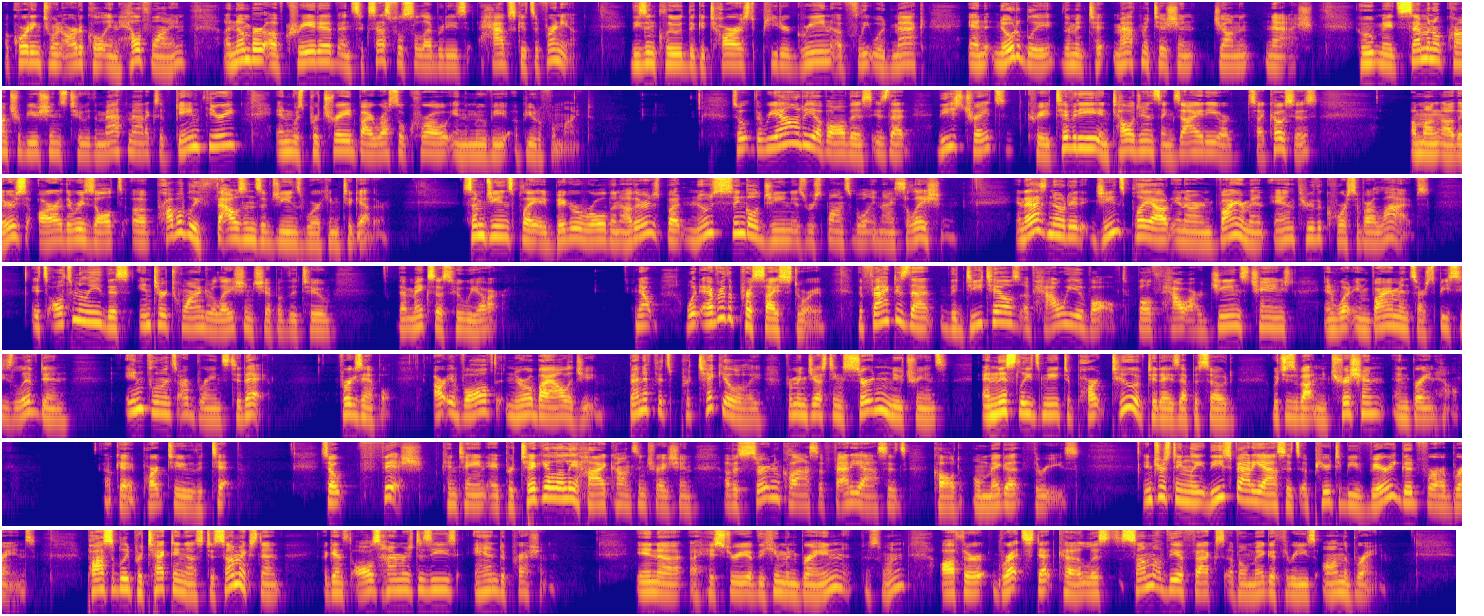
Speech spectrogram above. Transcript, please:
According to an article in Healthline, a number of creative and successful celebrities have schizophrenia. These include the guitarist Peter Green of Fleetwood Mac and notably the mat- mathematician John Nash, who made seminal contributions to the mathematics of game theory and was portrayed by Russell Crowe in the movie A Beautiful Mind. So, the reality of all this is that these traits, creativity, intelligence, anxiety, or psychosis, among others, are the result of probably thousands of genes working together. Some genes play a bigger role than others, but no single gene is responsible in isolation. And as noted, genes play out in our environment and through the course of our lives. It's ultimately this intertwined relationship of the two that makes us who we are. Now, whatever the precise story, the fact is that the details of how we evolved, both how our genes changed and what environments our species lived in, influence our brains today. For example, our evolved neurobiology benefits particularly from ingesting certain nutrients, and this leads me to part two of today's episode, which is about nutrition and brain health. Okay, part two, the tip. So, fish contain a particularly high concentration of a certain class of fatty acids called omega 3s. Interestingly, these fatty acids appear to be very good for our brains, possibly protecting us to some extent against Alzheimer's disease and depression. In a, a, History of the Human Brain, this one, author Bret Stetka lists some of the effects of omega 3s on the brain.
